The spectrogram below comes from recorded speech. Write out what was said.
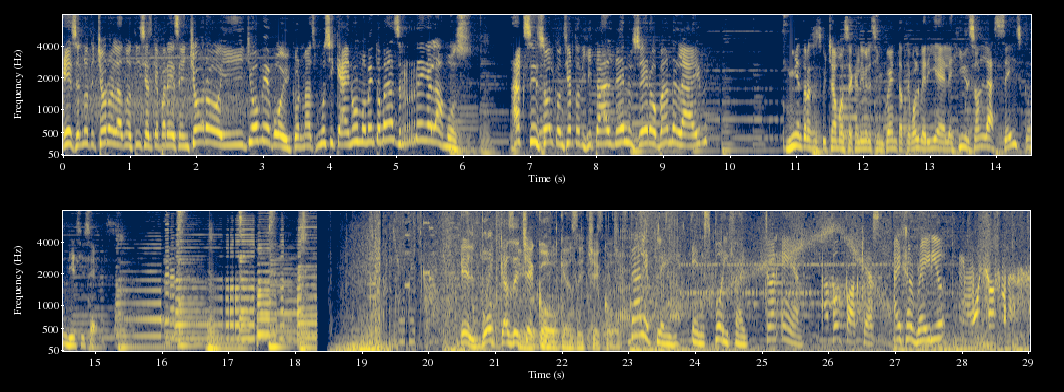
Es el Note Choro, las noticias que aparecen Choro y yo me voy con más música. En un momento más regalamos acceso al concierto digital de Lucero Banda Live. Mientras escuchamos a calibre 50 te volvería a elegir, son las 6 con 16. El podcast de Checo. Podcast de Checo. Dale play en Spotify, TuneIn, Apple Podcasts iHeartRadio y muchos más.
